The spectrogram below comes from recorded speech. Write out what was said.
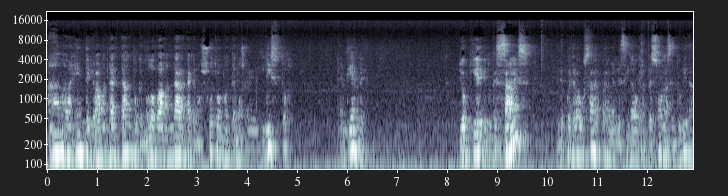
ama a la gente que va a mandar tanto que no los va a mandar hasta que nosotros no estemos listos. ¿Entiendes? Dios quiere que tú te sanes y después te va a usar para bendecir a otras personas en tu vida.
